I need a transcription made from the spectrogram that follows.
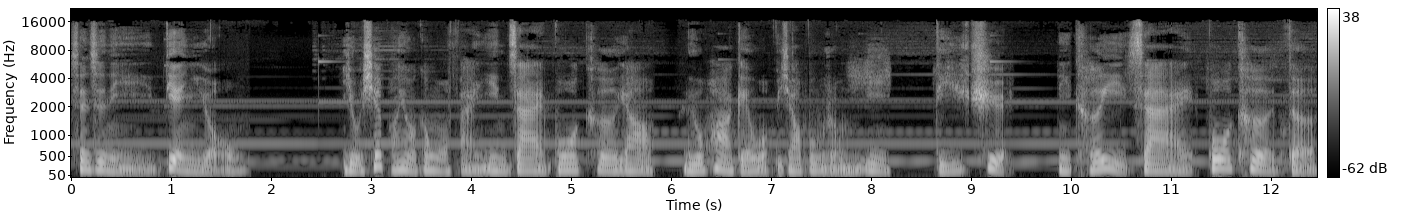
甚至你电邮。有些朋友跟我反映，在播客要留话给我比较不容易。的确，你可以在播客的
